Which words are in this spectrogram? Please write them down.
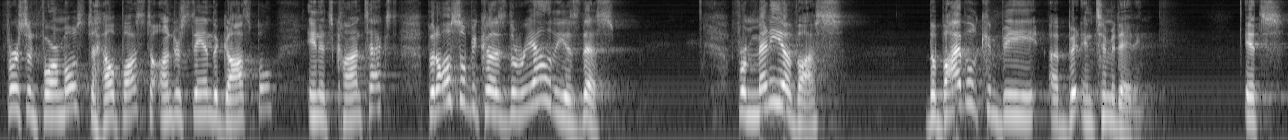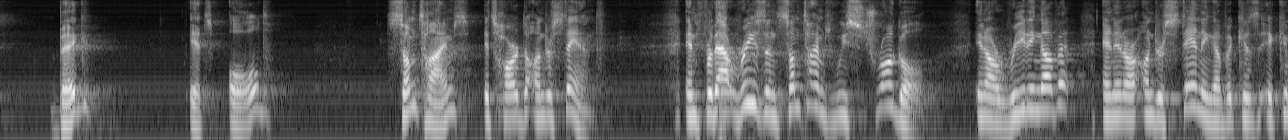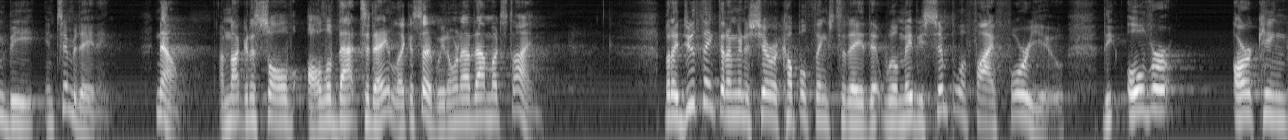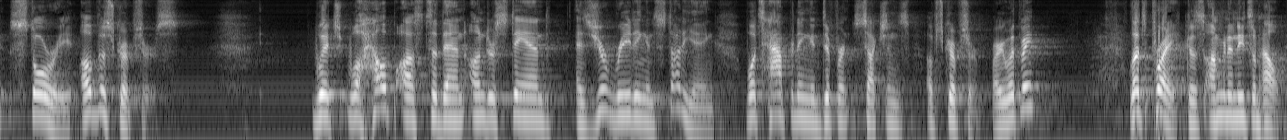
First and foremost, to help us to understand the gospel in its context, but also because the reality is this for many of us, the Bible can be a bit intimidating. It's big, it's old, sometimes it's hard to understand. And for that reason, sometimes we struggle in our reading of it and in our understanding of it because it can be intimidating. Now, I'm not going to solve all of that today. Like I said, we don't have that much time. But I do think that I'm going to share a couple things today that will maybe simplify for you the overarching story of the scriptures, which will help us to then understand as you're reading and studying what's happening in different sections of scripture. Are you with me? Let's pray because I'm going to need some help.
